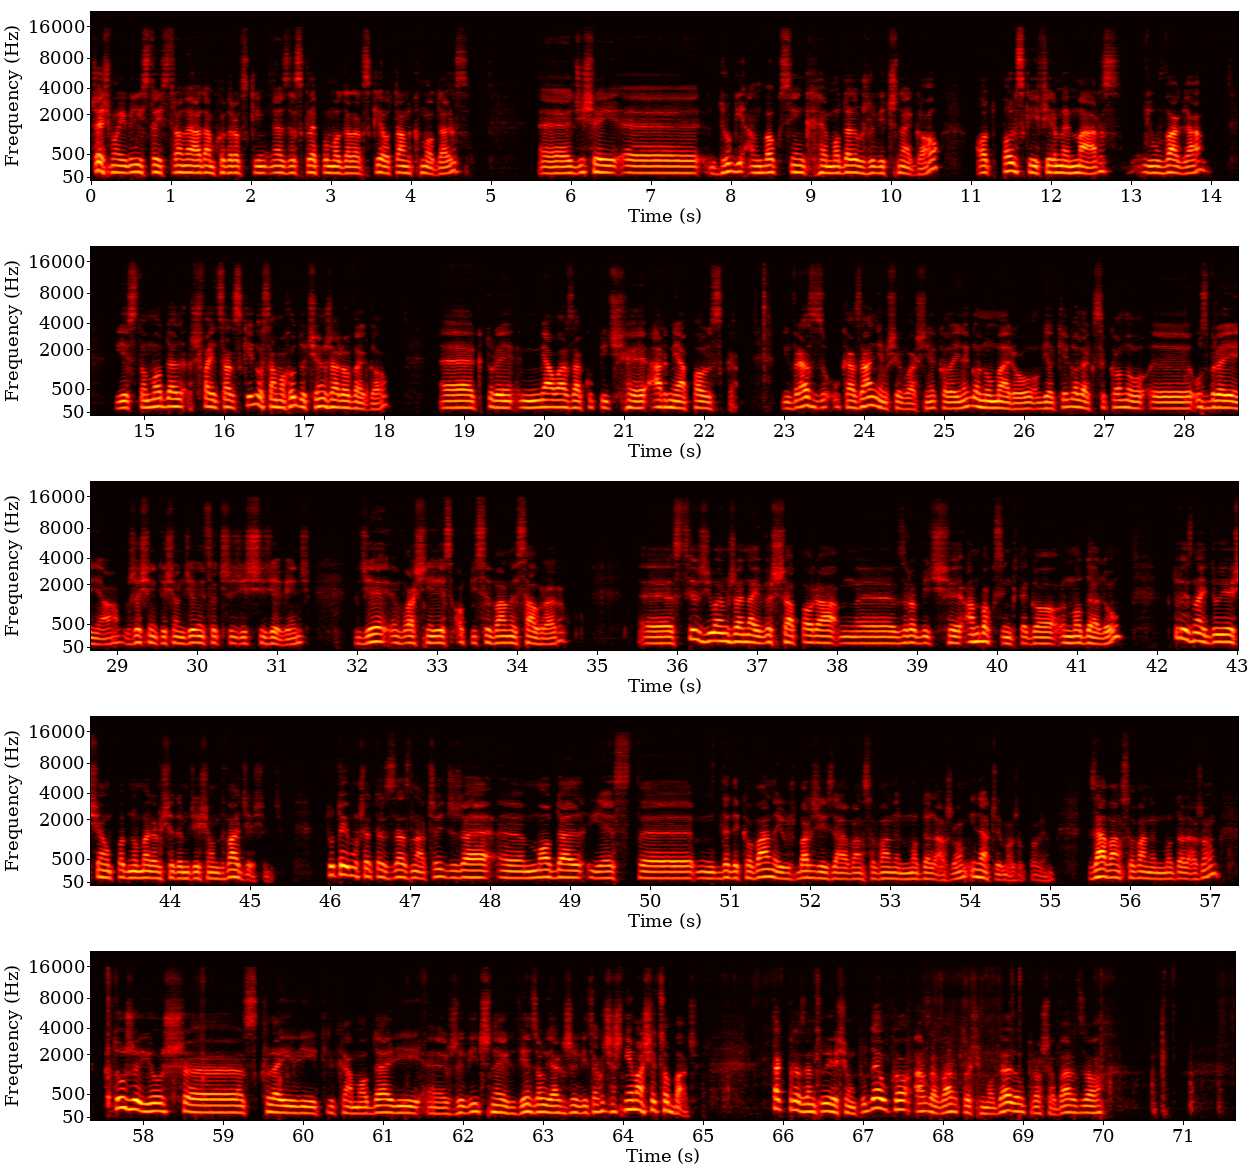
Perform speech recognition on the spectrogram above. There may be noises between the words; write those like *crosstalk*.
Cześć moi mili, z tej strony Adam Chodorowski ze sklepu modelarskiego Tank Models. E, dzisiaj e, drugi unboxing modelu żywicznego od polskiej firmy Mars. I uwaga, jest to model szwajcarskiego samochodu ciężarowego, e, który miała zakupić Armia Polska. I wraz z ukazaniem się właśnie kolejnego numeru Wielkiego Leksykonu y, Uzbrojenia, wrzesień 1939, gdzie właśnie jest opisywany Saurer, y, stwierdziłem, że najwyższa pora y, zrobić unboxing tego modelu, który znajduje się pod numerem 7210. Tutaj muszę też zaznaczyć, że e, model jest e, dedykowany już bardziej zaawansowanym modelarzom, inaczej może powiem, zaawansowanym modelarzom, którzy już e, skleili kilka modeli żywicznych, wiedzą jak żywica, chociaż nie ma się co bać. Tak prezentuje się pudełko, a zawartość modelu, proszę bardzo,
